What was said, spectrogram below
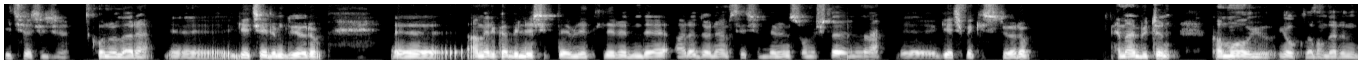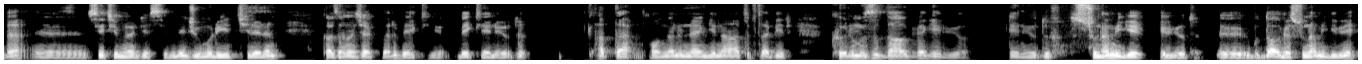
iç açıcı konulara e, geçelim diyorum. E, Amerika Birleşik Devletleri'nde ara dönem seçimlerinin sonuçlarına e, geçmek istiyorum. Hemen bütün kamuoyu yoklamalarında e, seçim öncesinde Cumhuriyetçilerin kazanacakları bekliyor, bekleniyordu. Hatta onların rengine atıfla bir kırmızı dalga geliyor deniyordu. Tsunami geliyordu. E, bu dalga tsunami gibi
